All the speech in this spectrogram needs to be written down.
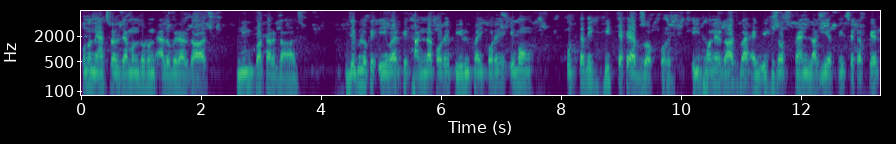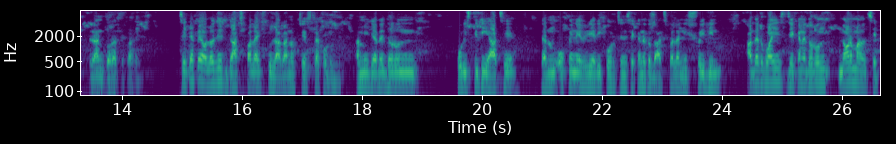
কোনো ন্যাচারাল যেমন ধরুন অ্যালোভেরার গাছ, নিম পাতার গাছ, যেগুলোকে এয়ারকে ঠান্ডা করে পিউরিফাই করে এবং অত্যাধিক হিটটাকে অ্যাবজর্ব করে। এই ধরনের গাছ বা এক্সস্ট ফ্যান লাগিয়ে আপনি সেটাপকে রান করাতে পারেন। সেটাপে অলরেডি গাছপালা একটু লাগানোর চেষ্টা করুন। আমি যাদের ধরুন পরিস্থিতি আছে। ধরুন ওপেন এরিয়ারই করছেন, সেখানে তো গাছপালা নিশ্চয়ই দিন। আদারওয়াইজ যেখানে ধরুন নর্মাল সেট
